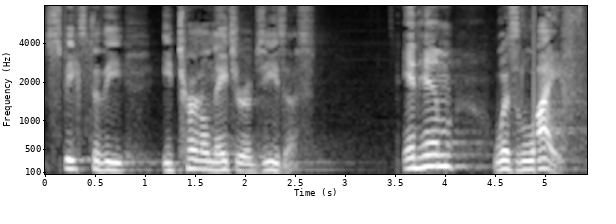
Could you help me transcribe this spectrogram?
Speaks to the eternal nature of Jesus. In him was life.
